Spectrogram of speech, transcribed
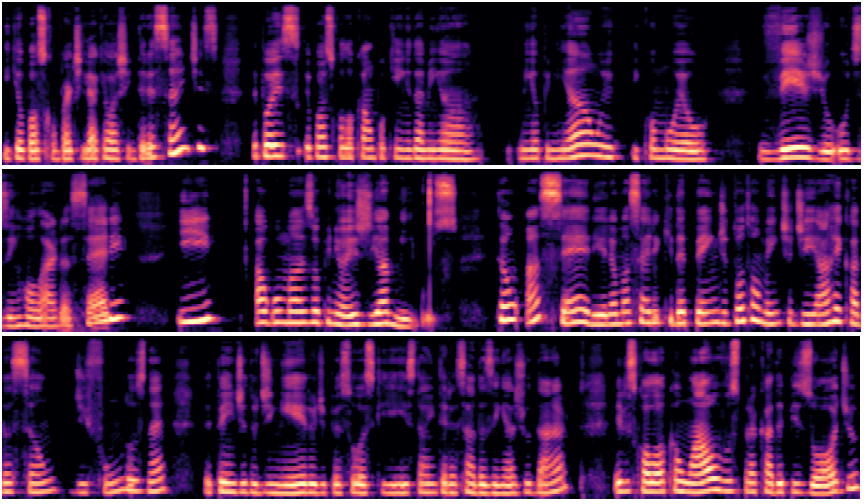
e que eu posso compartilhar que eu acho interessantes. Depois eu posso colocar um pouquinho da minha, minha opinião e, e como eu vejo o desenrolar da série e algumas opiniões de amigos. Então, a série, ele é uma série que depende totalmente de arrecadação de fundos, né? Depende do dinheiro de pessoas que estão interessadas em ajudar. Eles colocam alvos para cada episódio,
